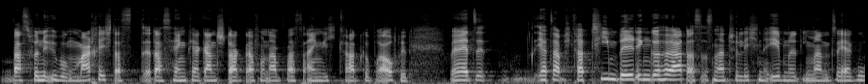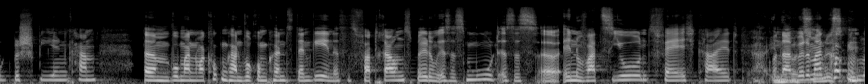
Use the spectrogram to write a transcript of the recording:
was für eine Übung mache ich? Das, das hängt ja ganz stark davon ab, was eigentlich gerade gebraucht wird. Wenn jetzt, jetzt habe ich gerade Teambuilding gehört, das ist natürlich eine Ebene, die man sehr gut bespielen kann ähm, wo man mal gucken kann, worum könnte es denn gehen? Ist es Vertrauensbildung, ist es Mut, ist es äh, Innovationsfähigkeit? Ja, und dann würde man gucken.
